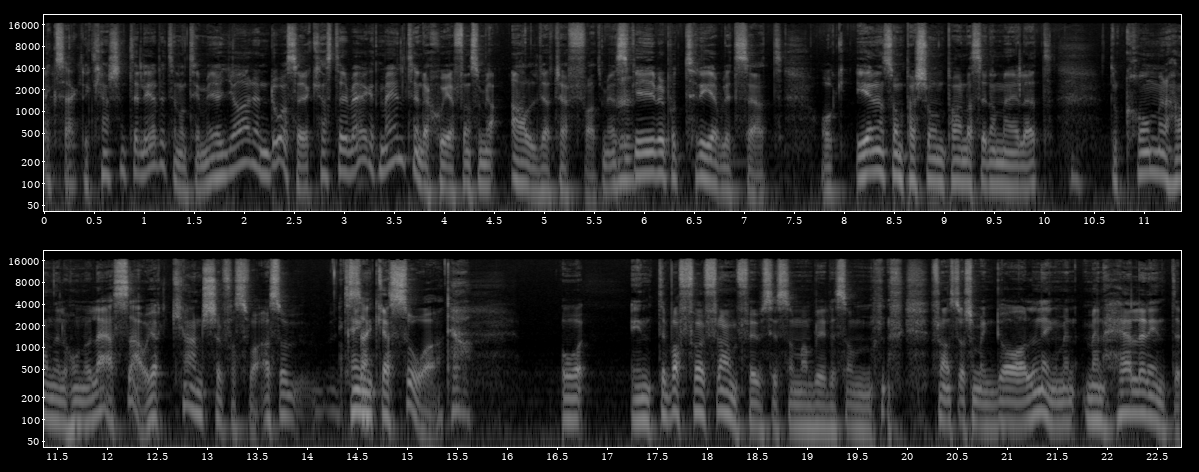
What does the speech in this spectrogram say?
Exakt. Det kanske inte leder till någonting, men jag gör det ändå. Så jag kastar iväg ett mail till den där chefen som jag aldrig har träffat. Men jag mm. skriver på ett trevligt sätt. Och är det en sån person på andra sidan mejlet, då kommer han eller hon att läsa. Och jag kanske får svar. Alltså, Exakt. tänka så. Ja. Och inte vara för framfusig som man blir liksom, framstår som en galning. Men, men heller inte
